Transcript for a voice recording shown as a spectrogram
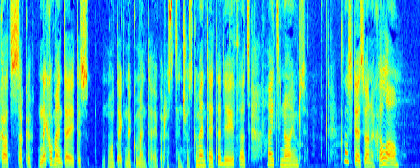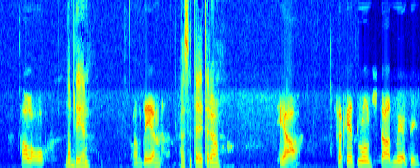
kāds saka, nekomentējiet, es noteikti nekomentēju, parasti cenšos komentēt, tad, ja ir tāds aicinājums. Klausītājs vana, hallo! Halo! Labdien! Labdien! Esat ēterā? Jā, sakiet lūdzu tādu lietiņu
